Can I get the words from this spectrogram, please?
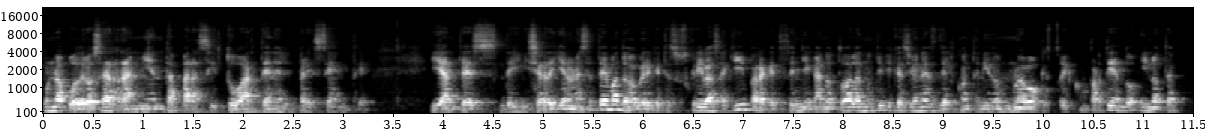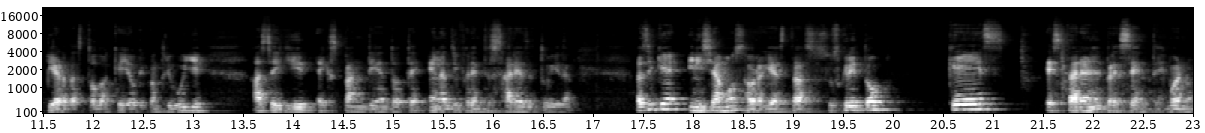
una poderosa herramienta para situarte en el presente. Y antes de iniciar de lleno en este tema, te voy a pedir que te suscribas aquí para que te estén llegando todas las notificaciones del contenido nuevo que estoy compartiendo y no te pierdas todo aquello que contribuye a seguir expandiéndote en las diferentes áreas de tu vida. Así que iniciamos, ahora que ya estás suscrito. ¿Qué es estar en el presente? Bueno,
